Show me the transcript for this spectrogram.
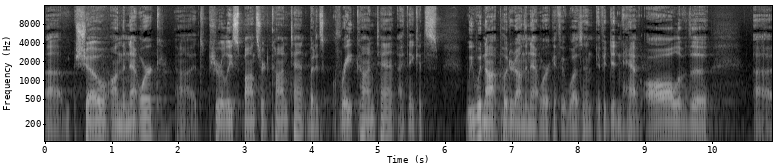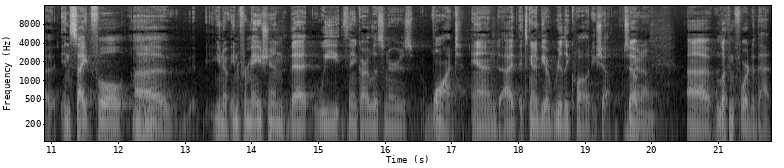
uh, show on the network. Uh, it's purely sponsored content, but it's great content. I think it's. We would not put it on the network if it wasn't if it didn't have all of the uh, insightful, uh, you know, information that we think our listeners want, and I, it's going to be a really quality show. So, Right uh, looking forward to that.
